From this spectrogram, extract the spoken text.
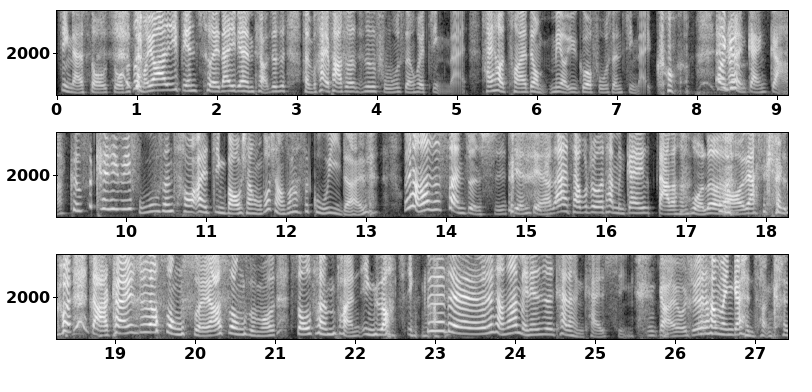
进来收桌，可是我们又要一边吹，但一边调，就是很害怕说就是服务生会进来。还好从来都没有遇过服务生进来过，那就很尴尬。可是 KTV 服务生超爱进包厢，我都想说他是故意的还是？我想到是算准时间点啊，哎，差不多他们该打的很火热哦，这样赶快打开就要送水啊，送什么收餐盘硬是要进。对对对，我就想说他每天是不是看的很开心？应该，我觉得他们应该很常看。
